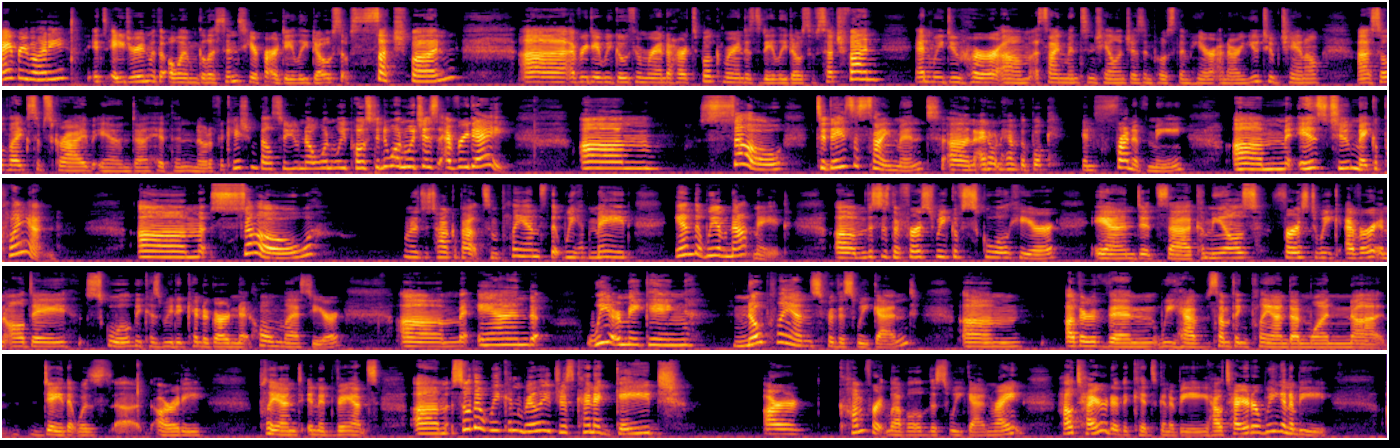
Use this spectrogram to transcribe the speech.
Hi everybody, it's Adrienne with OMGlisson here for our daily dose of such fun. Uh, every day we go through Miranda Hart's book, Miranda's Daily Dose of Such Fun, and we do her um, assignments and challenges and post them here on our YouTube channel. Uh, so like, subscribe, and uh, hit the notification bell so you know when we post a new one, which is every day. Um, so today's assignment, uh, and I don't have the book in front of me, um, is to make a plan. Um, so I wanted to talk about some plans that we have made and that we have not made. Um, this is the first week of school here, and it's uh, Camille's first week ever in all-day school because we did kindergarten at home last year. Um, and we are making no plans for this weekend, um, other than we have something planned on one uh, day that was uh, already planned in advance um, so that we can really just kind of gauge our comfort level this weekend, right? How tired are the kids going to be? How tired are we going to be?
